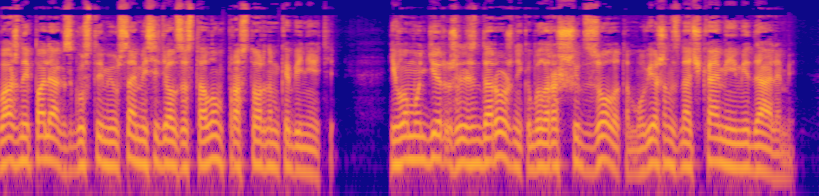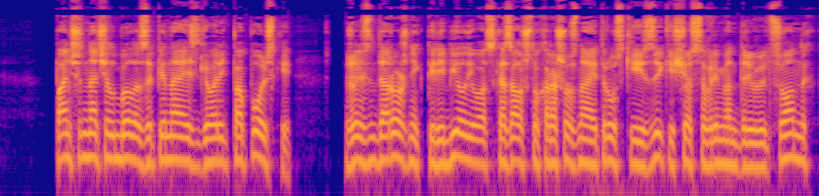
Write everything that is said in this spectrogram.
Важный поляк с густыми усами сидел за столом в просторном кабинете. Его мундир железнодорожника был расшит золотом, увешан значками и медалями. Паншин начал было, запинаясь, говорить по-польски. Железнодорожник перебил его, сказал, что хорошо знает русский язык еще со времен дореволюционных.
